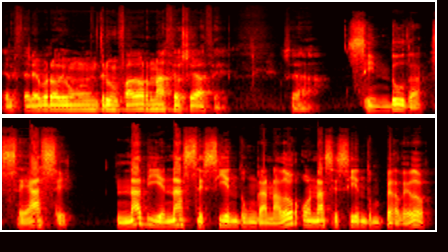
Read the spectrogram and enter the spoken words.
¿el cerebro de un triunfador nace o se hace? O sea... Sin duda, se hace. Nadie nace siendo un ganador o nace siendo un perdedor.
